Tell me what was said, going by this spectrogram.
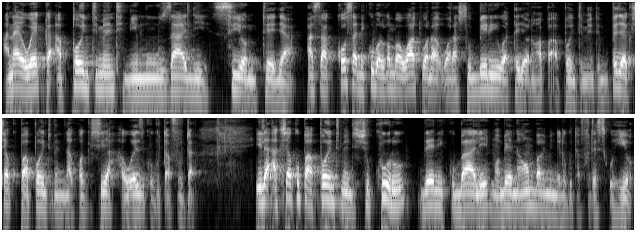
Anayeweka appointment ni muuzaji siyo mteja. Hasa kosa ni kubwa kwamba watu wana- wanasubiri wateja wanawapa appointment. Mteja akishakupa appointment na kuhakikishia hawezi kukutafuta. Ila akishakupa appointment shukuru then kubali mwambie naomba mimi ndio nikutafute siku hiyo.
